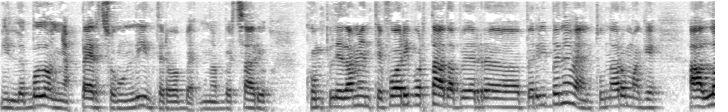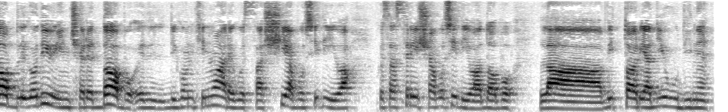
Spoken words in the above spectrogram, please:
il Bologna ha perso con l'Inter, vabbè, un avversario completamente fuori portata per, per il Benevento, una Roma che ha l'obbligo di vincere dopo e di continuare questa scia positiva, questa striscia positiva dopo la vittoria di Udine,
